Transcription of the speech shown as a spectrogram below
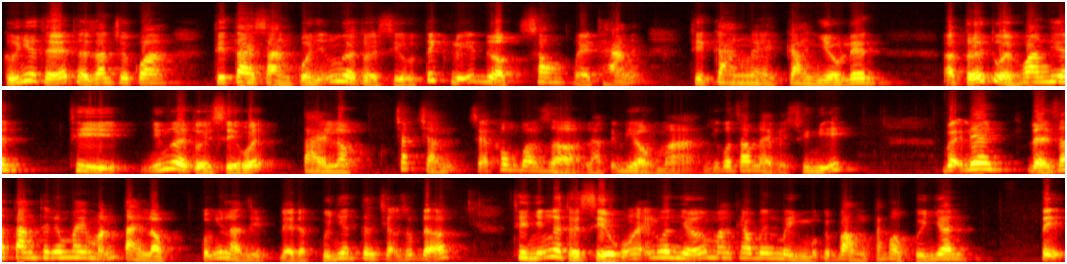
Cứ như thế thời gian trôi qua thì tài sản của những người tuổi Sửu tích lũy được sau ngày tháng ấy, thì càng ngày càng nhiều lên. À, tới tuổi hoa niên thì những người tuổi Sửu ấy tài lộc chắc chắn sẽ không bao giờ là cái điều mà những con giáp này phải suy nghĩ. Vậy nên để gia tăng thêm cái may mắn tài lộc cũng như là gì để được quý nhân tương trợ giúp đỡ thì những người tuổi Sửu cũng hãy luôn nhớ mang theo bên mình một cái vòng tam hợp quý nhân tỵ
